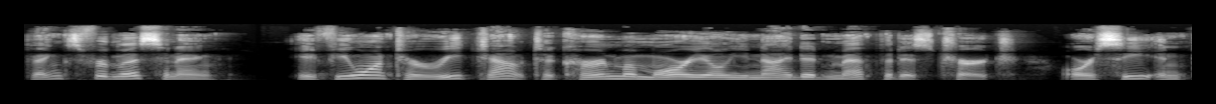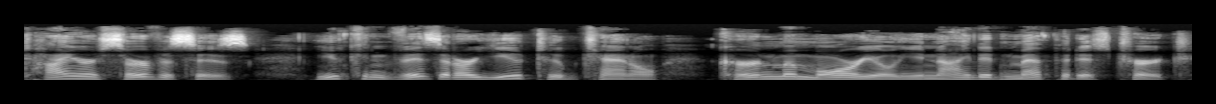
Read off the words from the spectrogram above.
Thanks for listening. If you want to reach out to Kern Memorial United Methodist Church or see entire services, you can visit our YouTube channel, Kern Memorial United Methodist Church,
